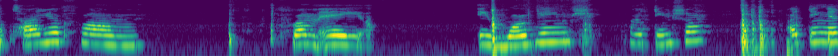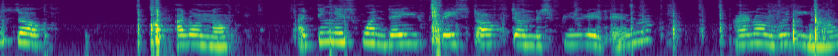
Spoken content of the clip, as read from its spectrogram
attire from from a a War Games. I think so. I think it's the I don't know. I think it's when they faced off the Undisputed Era. I don't really know.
